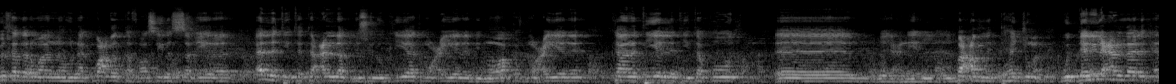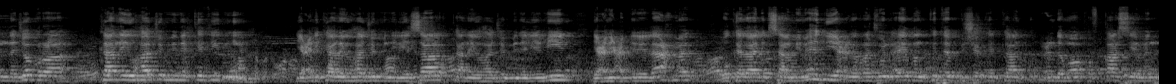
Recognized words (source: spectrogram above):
بقدر ما أن هناك بعض التفاصيل الصغيرة التي تتعلق بسلوكيات معينة بمواقف معينة كانت هي التي تقود آه، يعني ال- البعض للتهجم. والدليل على ذلك أن جبرة كان يهاجم من الكثيرين. يعني كان يهاجم من اليسار كان يهاجم من اليمين يعني عبد الله أحمد وكذلك سامي مهدي يعني الرجل أيضا كتب بشكل كان عنده مواقف قاسية من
